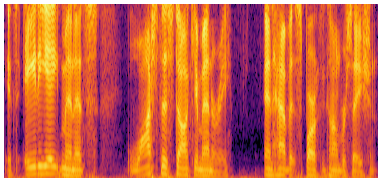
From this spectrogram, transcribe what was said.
It's 88 minutes. Watch this documentary and have it spark a conversation.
